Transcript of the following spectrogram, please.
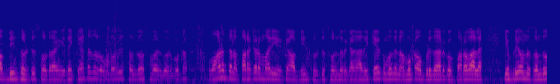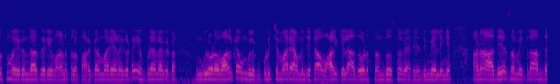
அப்படின்னு சொல்லிட்டு சொல்கிறாங்க இதை கேட்டது ரொம்பவே சந்தோஷமா இருக்கு. ஒரு பக்கம் வானத்தில் பறக்கிற மாதிரி இருக்கு அப்படின்னு சொல்லிட்டு சொல்லிருக்காங்க. அதை கேட்கும்போது நமக்கும் அப்படி தான் இருக்கும். பரவாயில்ல. எப்படியோ ஒன்று சந்தோஷமா இருந்தால் சரி வானத்தில் பறக்கிற மாதிரியான எனக்கட்டும் எப்படியான இருக்கட்டும் உங்களோட வாழ்க்கை உங்களுக்கு பிடிச்ச மாதிரி அமைஞ்சிட்டா வாழ்க்கையில் அதோட சந்தோஷம் வேற எதுவுமே இல்லைங்க. ஆனால் அதே சமயத்தில் அந்த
